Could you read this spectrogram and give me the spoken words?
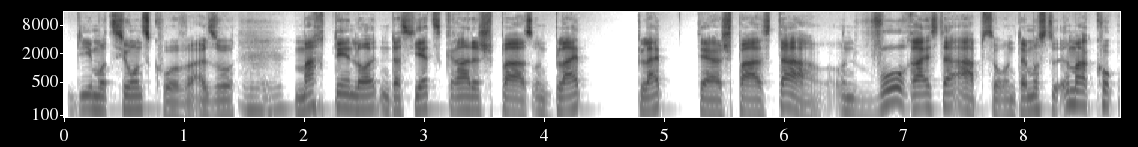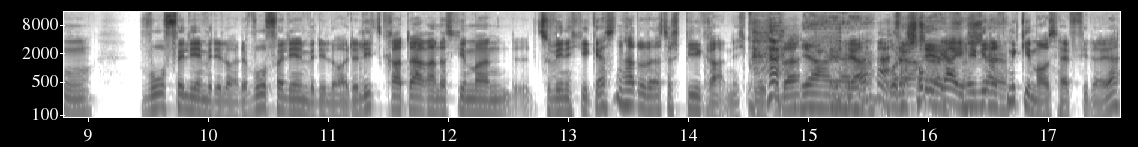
die Emotionskurve. Also macht den Leuten das jetzt gerade Spaß und bleibt, bleibt der Spaß da und wo reißt er ab? So, und da musst du immer gucken, wo verlieren wir die Leute? Wo verlieren wir die Leute? Liegt es gerade daran, dass jemand äh, zu wenig gegessen hat oder ist das Spiel gerade nicht gut? Oder? Ja, ja, ja. Oder Verstehe, guck, ja, hier verstehe. wieder das Mickey Maus Heft wieder, ja.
